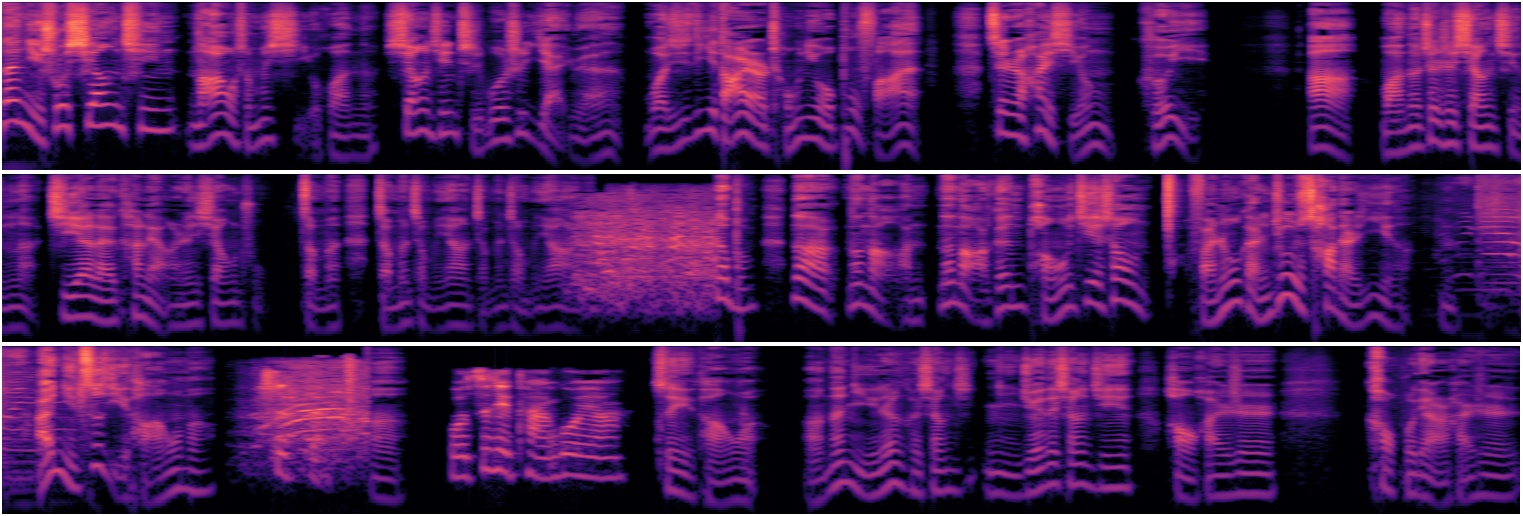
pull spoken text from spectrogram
那你说相亲哪有什么喜欢呢？相亲只不过是演员，我一打眼瞅你，我不烦，这人还行，可以，啊，完了这是相亲了，接下来看两个人相处怎么怎么怎么样，怎么怎么样，那不那那哪那哪跟朋友介绍，反正我感觉就是差点意思，嗯，哎，你自己谈过吗？是的，嗯，我自己谈过呀，自己谈过啊，那你认可相亲？你觉得相亲好还是靠谱点，还是？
